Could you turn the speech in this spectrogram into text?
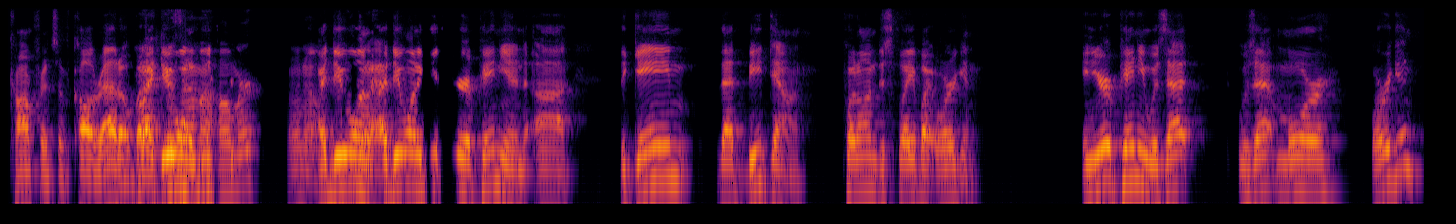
conference of Colorado. But I do want I'm a homer. Oh no, I do want I do want to get your opinion. Uh, the game that beatdown put on display by Oregon in your opinion, was that was that more Oregon,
